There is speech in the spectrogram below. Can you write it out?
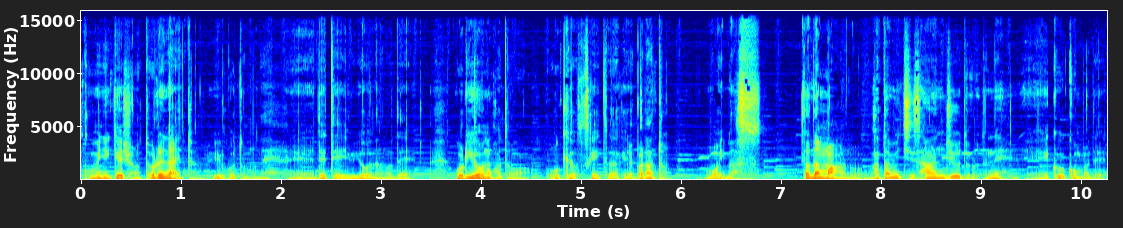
コミュニケーションが取れないということもね、えー、出ているようなので、ご利用の方はお気をつけいただければなと思います。ただまあ、あの、片道30ドルでね、空港まで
